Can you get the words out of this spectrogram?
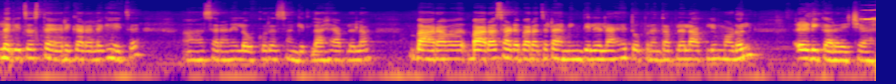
लगेचच तयारी करायला घ्यायचं आहे सरांनी लवकरच सांगितलं आहे आपल्याला. बारा बारा साडेबाराचं टायमिंग दिलेलं आहे तोपर्यंत आपल्याला आपली मॉडेल रेडी करायची आहे.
